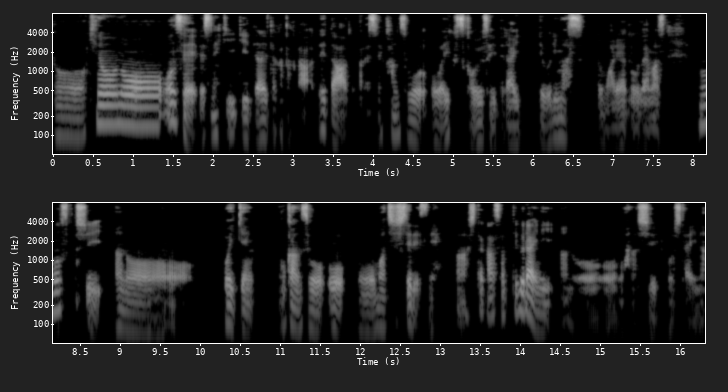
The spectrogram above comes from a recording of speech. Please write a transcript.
と、昨日の音声ですね、聞いていただいた方からレターとかですね、感想をいくつかお寄せいただいております。どうもありがとうございます。もう少し、あのご意見、ご感想をお待ちしてですね、明日か明後日ぐらいに、あのお話をしたいな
